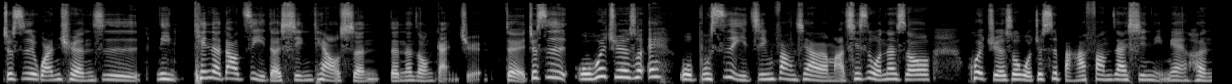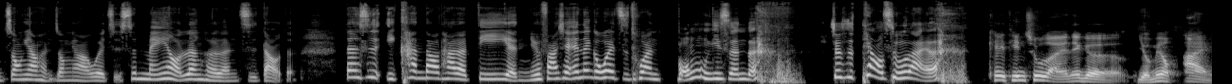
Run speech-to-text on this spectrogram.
就是完全是你听得到自己的心跳声的那种感觉。对，就是我会觉得说，哎，我不是已经放下了吗？其实我那时候会觉得说，我就是把它放在心里面很重要、很重要的位置，是没有任何人知道的。但是，一看到他的第一眼，你会发现，哎，那个位置突然嘣一声的，就是跳出来了。可以听出来，那个有没有爱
